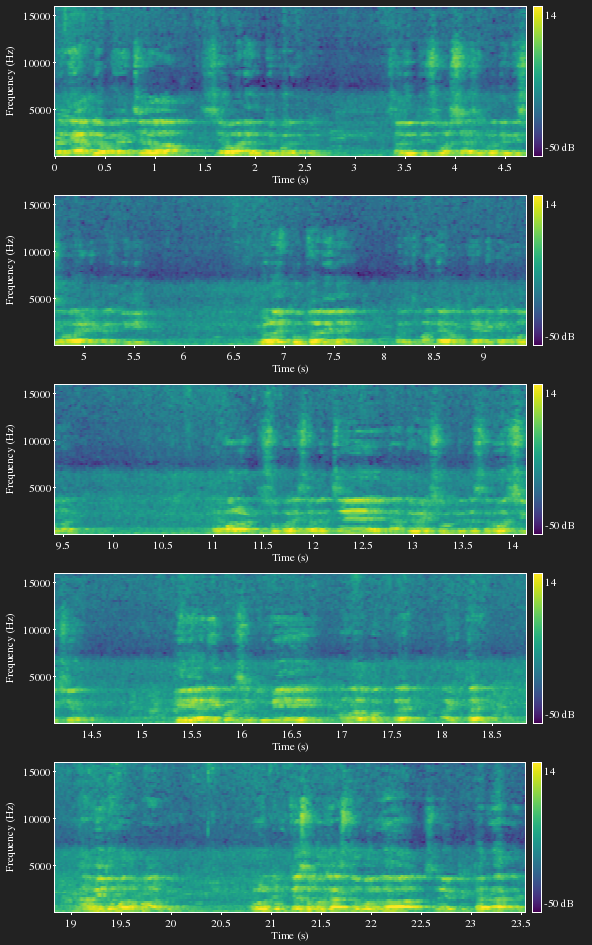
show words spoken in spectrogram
त्यांनी आपल्या वयाच्या सेवानिवृत्तीपर्यंत. सदतीस वर्ष अशी पद्धतीने सेवा या ठिकाणी दिली. वेळही खूप झालेला आहे. बरीच मान्यवर या ठिकाणी बोलणार. आणि मला वाटतं सुपारी सरांचे नातेवाईक सोडले तर सर्वच शिक्षक गेली अनेक वर्ष तुम्ही आम्हाला बघताय ऐकताय आणि आम्ही तुम्हाला पाहतोय. म्हणून तुमच्यासमोर जास्त बोलणं संयुक्तिक ठरणार नाही.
